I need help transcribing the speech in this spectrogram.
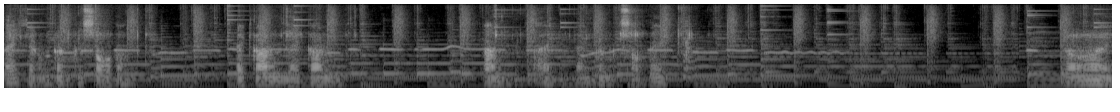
Đấy sẽ không cần cửa sổ đâu. Đấy con đấy con. Con đấy đánh con cửa sổ này. Rồi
